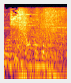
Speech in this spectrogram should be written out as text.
Unstoppable.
